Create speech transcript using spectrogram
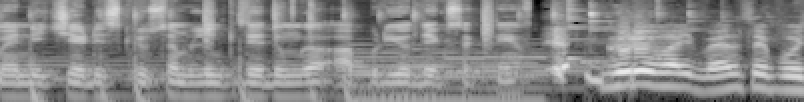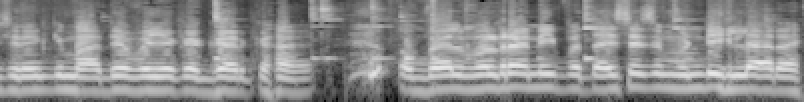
मैं नीचे डिस्क्रिप्शन में लिंक दे दूँगा, आप वीडियो देख सकते हैं। गुरु भाई बैल से पूछ रहे हैं कि महादेव भैया का घर कहाँ है? और बैल बोल रहा है, नहीं पता ऐसे ऐसे मुंडी हिला रहा है।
